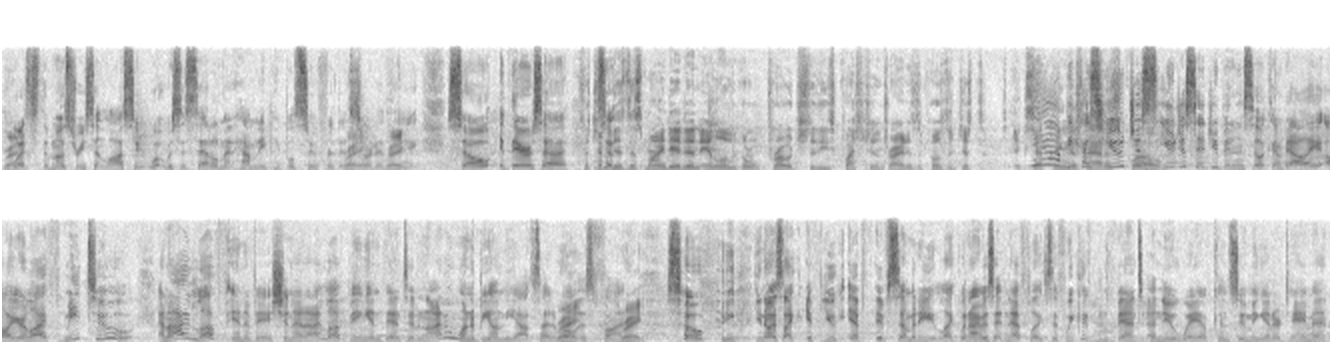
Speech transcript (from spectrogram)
Right. What's the most recent lawsuit? What was the settlement? How many people sue for this Right, sort of right. thing? So there's a Such a business-minded and analytical approach to these questions, right? As opposed to just accepting yeah, because status you quo. just you just said you've been in Silicon Valley all your life. Me too. And I love innovation and I love being inventive and I don't want to be on the outside of Right, all this fun. right. So you know, it's like if you if if somebody like when I was at Netflix, if we could invent a new way of consuming entertainment,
